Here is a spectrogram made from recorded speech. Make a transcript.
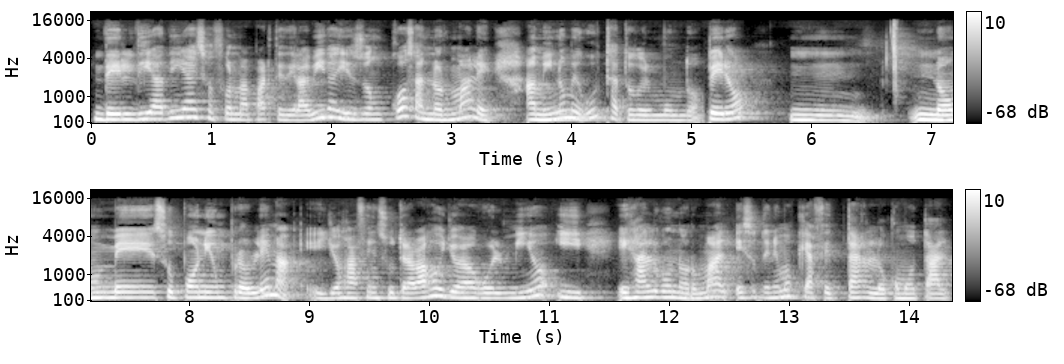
del día a día, eso forma parte de la vida y eso son cosas normales. A mí no me gusta todo el mundo, pero Mm, no me supone un problema. Ellos hacen su trabajo, yo hago el mío y es algo normal. Eso tenemos que aceptarlo como tal.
